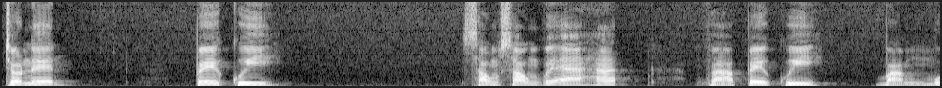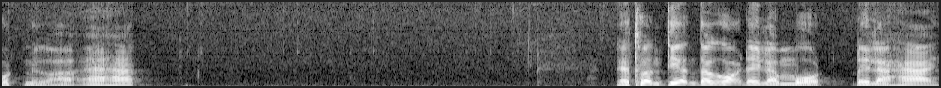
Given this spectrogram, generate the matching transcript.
Cho nên PQ song song với AH và PQ bằng một nửa AH. Để thuận tiện ta gọi đây là một, đây là hai.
